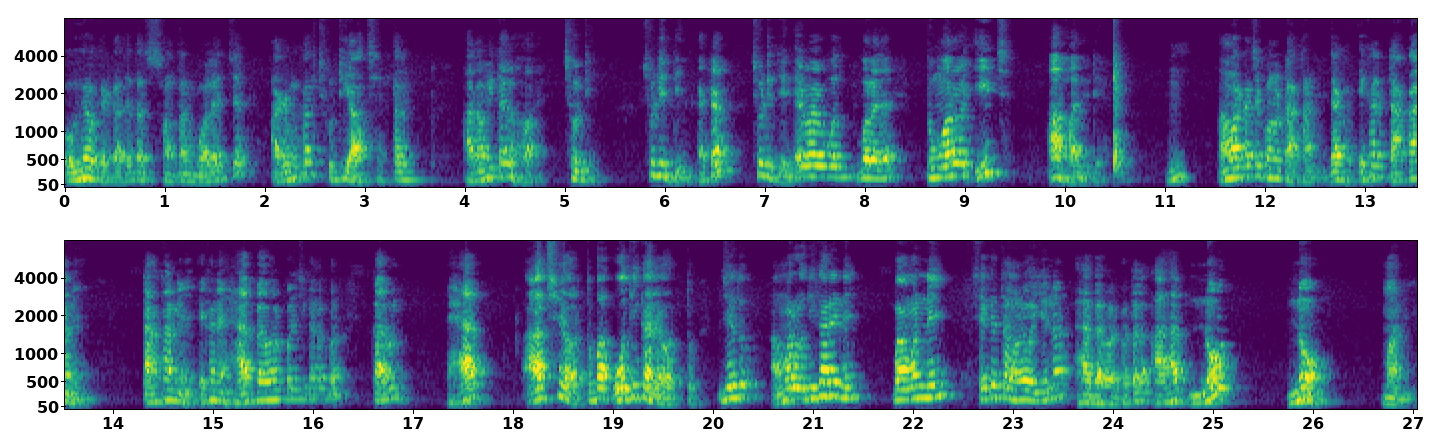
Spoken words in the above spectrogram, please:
অভিভাবকের কাছে, তার সন্তান বলে যে, আগামীকাল ছুটি আছে। তাহলে আগামীকাল হয়, ছুটি। ছুটির দিন, একটা ছুটির দিন। এভাবে বল- যায় টুমরো ইজ আ হলিডে হুম? আমার কাছে কোনো টাকা নেই। দেখো, এখানে টাকা নেই। টাকা নেই। এখানে হ্যাভ ব্যবহার করেছি কেন কারণ- কারণ হ্যাভ আছে অর্থ বা অধিকারে অর্থ। যেহেতু আমার অধিকারে নেই বা আমার নেই, সেক্ষেত্রে আমরা ওই জন্য হ্যাভ ব্যবহার করি। তাহলে I have no no money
